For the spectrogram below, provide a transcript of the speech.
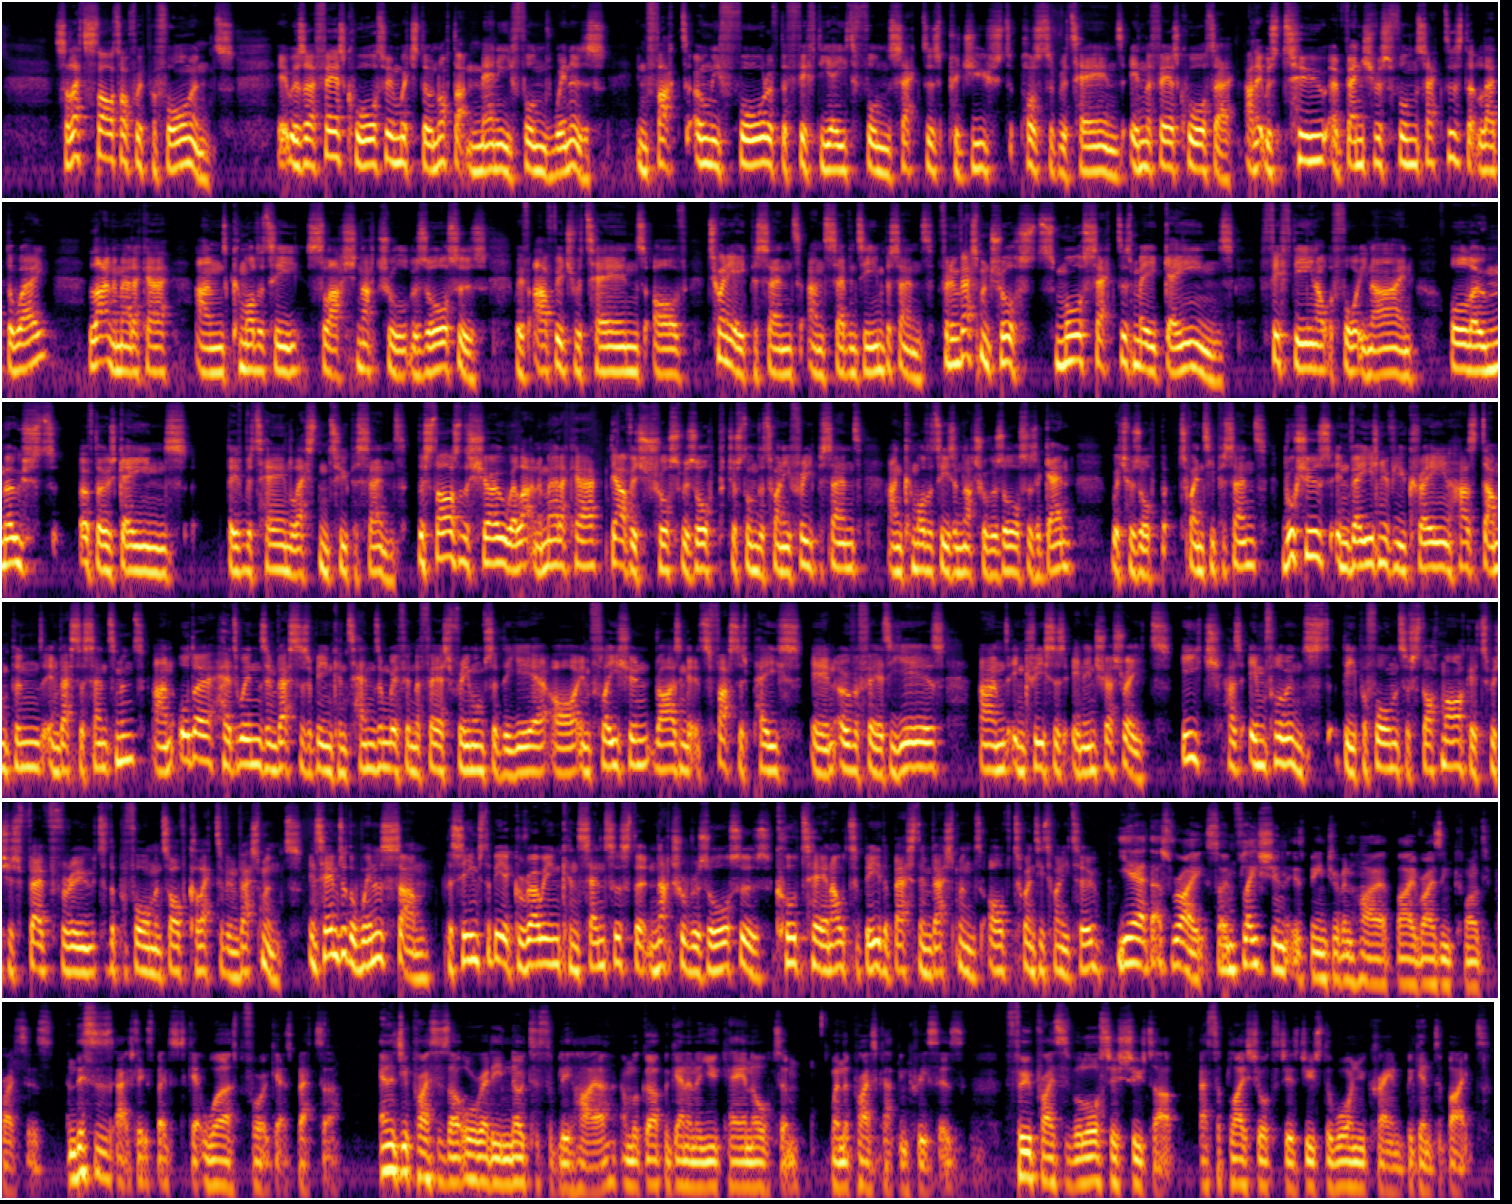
So, let's start off with performance. It was a first quarter in which there were not that many fund winners. In fact, only four of the 58 fund sectors produced positive returns in the first quarter, and it was two adventurous fund sectors that led the way Latin America and commodity slash natural resources, with average returns of 28% and 17%. For investment trusts, more sectors made gains, 15 out of 49, although most of those gains they retained less than 2%. The stars of the show were Latin America, the average trust was up just under 23%, and commodities and natural resources again, which was up 20%. Russia's invasion of Ukraine has dampened investor sentiment, and other headwinds investors have been contending with in the first three months of the year are inflation rising at its fastest pace in over 30 years and increases in interest rates. Each has influenced the performance of stock markets, which has fed through to the performance of collective investments. In terms of the winners, Sam, there seems to be a growing consensus that natural resources could turn out to be the best investment of 2022. Yeah, that's right. So inflation is being driven higher by rising commodity prices, and this is actually expected to get worse before it gets better. Energy prices are already noticeably higher and will go up again in the UK in autumn when the price cap increases. Food prices will also shoot up as supply shortages due to the war in Ukraine begin to bite.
